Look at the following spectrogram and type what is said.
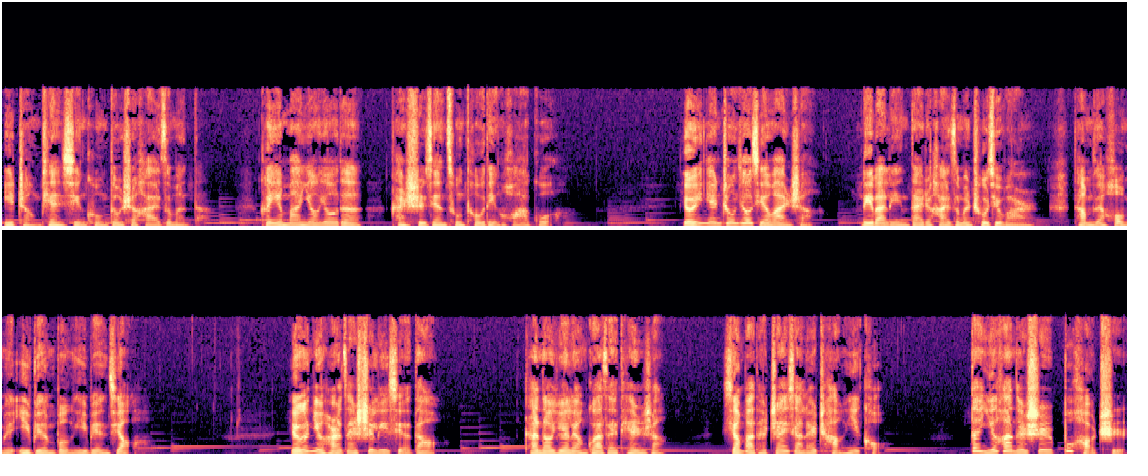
一整片星空都是孩子们的，可以慢悠悠的看时间从头顶划过。有一年中秋节晚上，李百林带着孩子们出去玩，他们在后面一边蹦一边叫。有个女孩在诗里写道：“看到月亮挂在天上，想把它摘下来尝一口，但遗憾的是不好吃，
